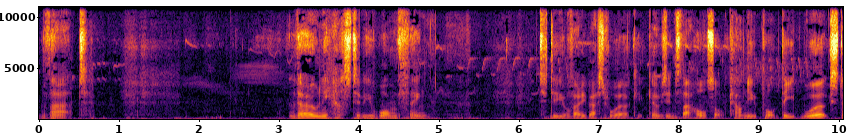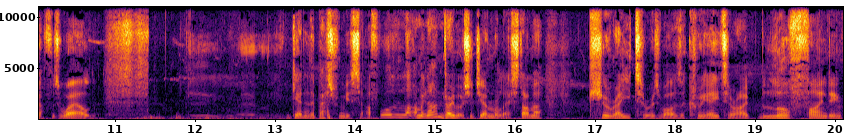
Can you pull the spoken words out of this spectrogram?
that there only has to be one thing do your very best work. It goes into that whole sort of Cal Newport deep work stuff as well. Getting the best from yourself. Well, I mean, I'm very much a generalist. I'm a curator as well as a creator. I love finding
